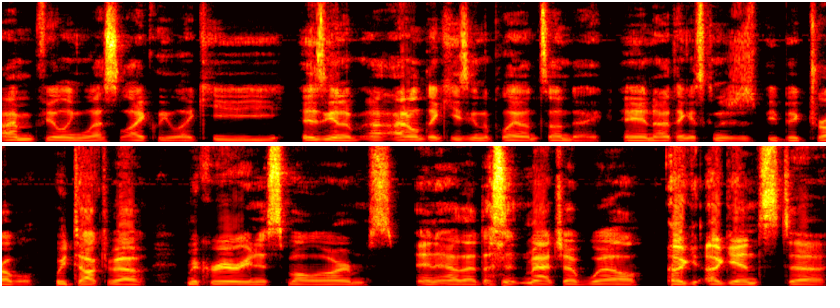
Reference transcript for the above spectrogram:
I'm feeling less likely like he is going to, I don't think he's going to play on Sunday. And I think it's going to just be big trouble. We talked about McCreary and his small arms and how that doesn't match up well against uh,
